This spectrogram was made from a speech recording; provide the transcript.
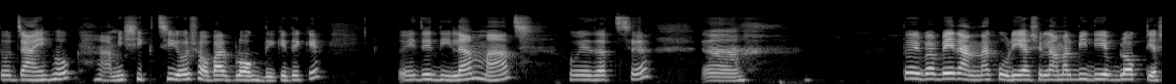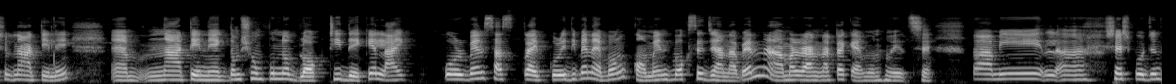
তো যাই হোক আমি শিখছিও সবার ব্লগ দেখে দেখে। তো এই যে দিলাম মাছ হয়ে যাচ্ছে। তো এভাবে রান্না করি। আসলে আমার ভিডিও ব্লগটি আসলে না টেনে না টেনে একদম সম্পূর্ণ ব্লগটি দেখে লাইক করবেন সাবস্ক্রাইব করে দিবেন এবং কমেন্ট বক্সে জানাবেন আমার রান্নাটা কেমন হয়েছে। তো আমি শেষ পর্যন্ত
